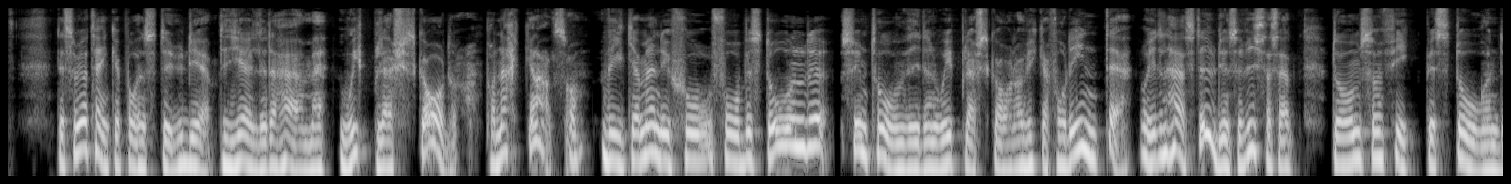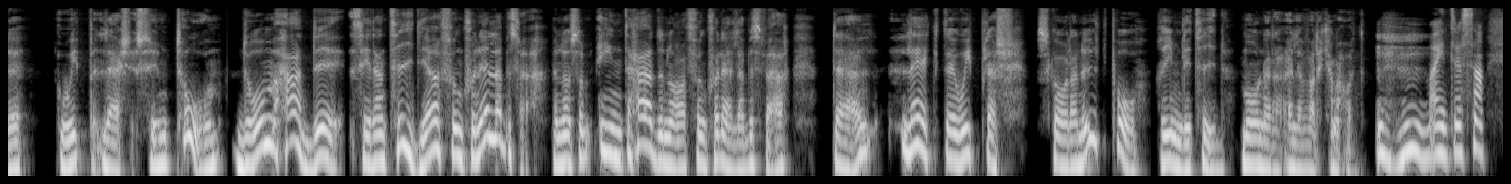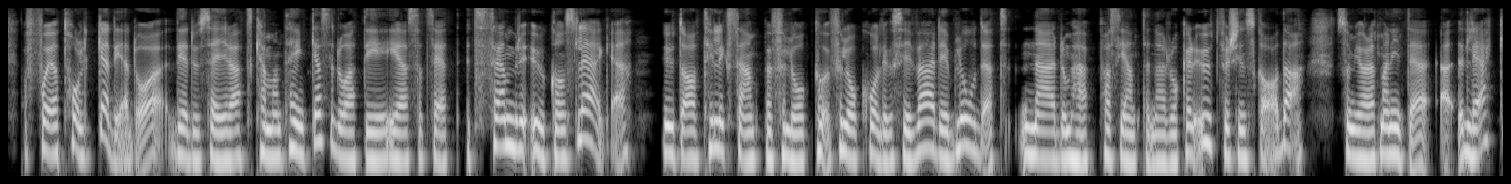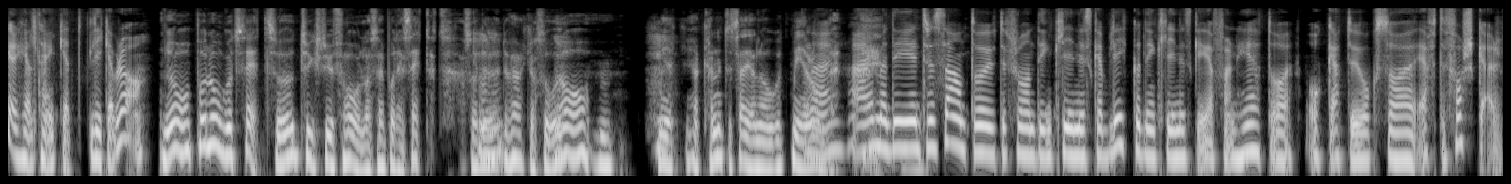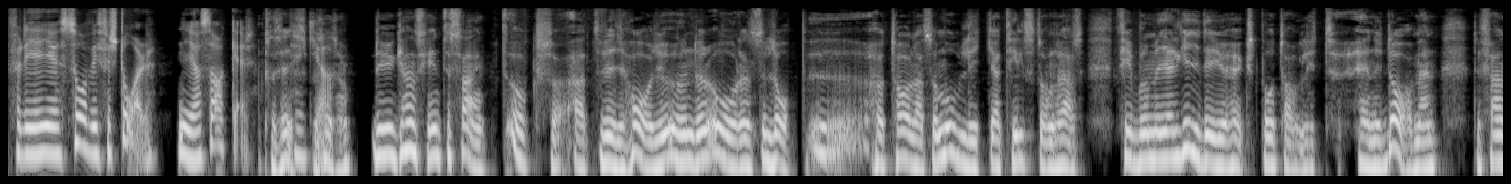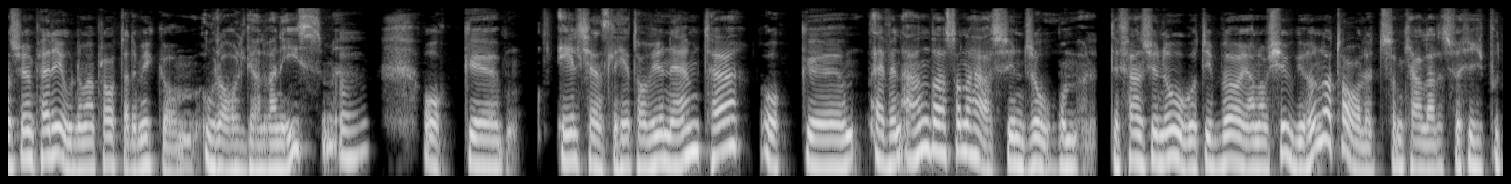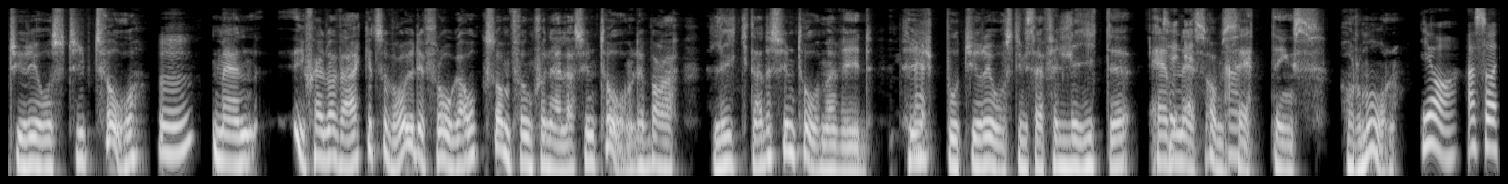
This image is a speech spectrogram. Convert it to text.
Det som jag tänker på en studie, det gäller det här med whiplash-skador på nacken alltså. Vilka människor får bestående symptom vid en whiplash-skada och vilka får det inte? Och i den här studien så visar det sig att de som fick bestående whiplash-symptom, de hade sedan tidigare funktionella besvär. Men de som inte hade några funktionella besvär, där läkte whiplash-skadan ut på rimlig tid, månader eller vad det kan ha varit. Mhm, vad intressant. Får jag tolka det då, det du säger, att kan man tänka sig då att det är så att säga ett, ett sämre utgångsläge utav till exempel för låg, för låg koldioxidvärde i blodet när de här patienterna råkar ut för sin skada som gör att man inte äh, läker helt enkelt lika bra? Ja, på något sätt så tycks det ju förhålla sig på det sättet. Alltså det, Mm. det verkar så. Ja, mm. Men jag, jag kan inte säga något mer om Nej, det. nej, men det är intressant och utifrån din kliniska blick och din kliniska erfarenhet och, och att du också efterforskar. För det är ju så vi förstår nya saker. Precis, jag. precis. ja. Det är ju ganska intressant också att vi har ju under årens lopp eh, hört talas om olika tillstånd. Här. Fibromyalgi det är ju högst påtagligt än idag men det fanns ju en period när man pratade mycket om oral galvanism Mm. och eh, elkänslighet har vi ju nämnt här och eh, även andra sådana här syndrom. Det fanns ju något i början av 2000-talet som kallades för hypotyreos typ 2. Mm. Men i själva verket så var ju det fråga också om funktionella symptom. Det bara liknade symptomen vid hypotyreos, det vill säga för lite ämnesomsättningshormon. Ja, alltså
